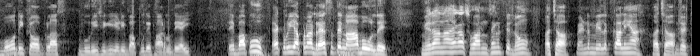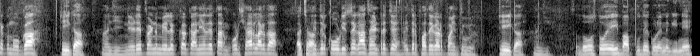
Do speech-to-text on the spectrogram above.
ਬਹੁਤ ਹੀ ਟੌਪ ਕਲਾਸ ਬੂਰੀ ਸੀਗੀ ਜਿਹੜੀ ਬਾਪੂ ਦੇ ਫਾਰਮ ਤੇ ਆਈ। ਤੇ ਬਾਪੂ ਇੱਕ ਵਾਰੀ ਆਪਣਾ ਐਡਰੈਸ ਤੇ ਨਾਂ ਬੋਲ ਦੇ। ਮੇਰਾ ਨਾਮ ਹੈਗਾ ਸਵਰਨ ਸਿੰਘ ਢਿੱਲੋਂ ਅੱਛਾ। ਪਿੰਡ ਮਿਲਕ ਕਾਲੀਆਂ ਅੱਛਾ। ਡਿਸਟ੍ਰਿਕਟ ਮੋਗਾ। ਠੀਕ ਆ। ਹਾਂਜੀ ਨੇੜੇ ਪਿੰਡ ਮਿਲਕ ਕਾਲੀਆਂ ਦੇ ਧਰਮਕੋਟ ਸ਼ਹਿਰ ਲੱਗਦਾ। ਅੱਛਾ। ਇੱਧਰ ਕੋੜੀ ਸਿੰਘਾਂ ਸੈਂਟਰ 'ਚ ਇੱਧਰ ਫਤਿਹਗੜ੍ਹ ਪੰਜਤੂਰ। ਠੀਕ ਆ। ਹਾਂਜੀ। ਸੋ ਦੋਸਤੋ ਇਹੀ ਬਾਪੂ ਦੇ ਕੋਲੇ ਨਗੀਨੇ।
